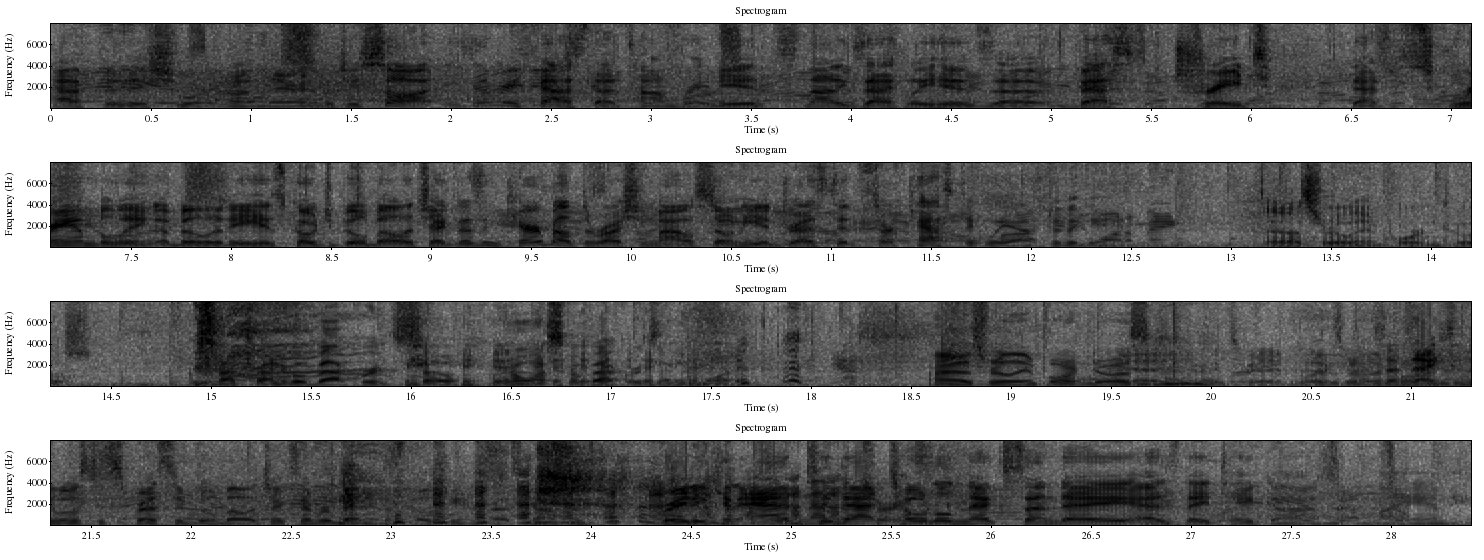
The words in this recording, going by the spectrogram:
after this short run there. But you saw it, he's not very fast, that Tom Brady. It's not exactly his uh, best trait, that scrambling ability. His coach, Bill Belichick, doesn't care about the rushing milestone. He addressed it sarcastically after the game. Yeah, that's really important to us. I'm not trying to go backwards, so I don't want us to go backwards anymore. Uh, that's really important to us. Yeah, it's really important. It's really That's important. actually the most expressive Bill Belichick's ever been in a post-game press conference. Brady can add to that total next Sunday as they take on Miami.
